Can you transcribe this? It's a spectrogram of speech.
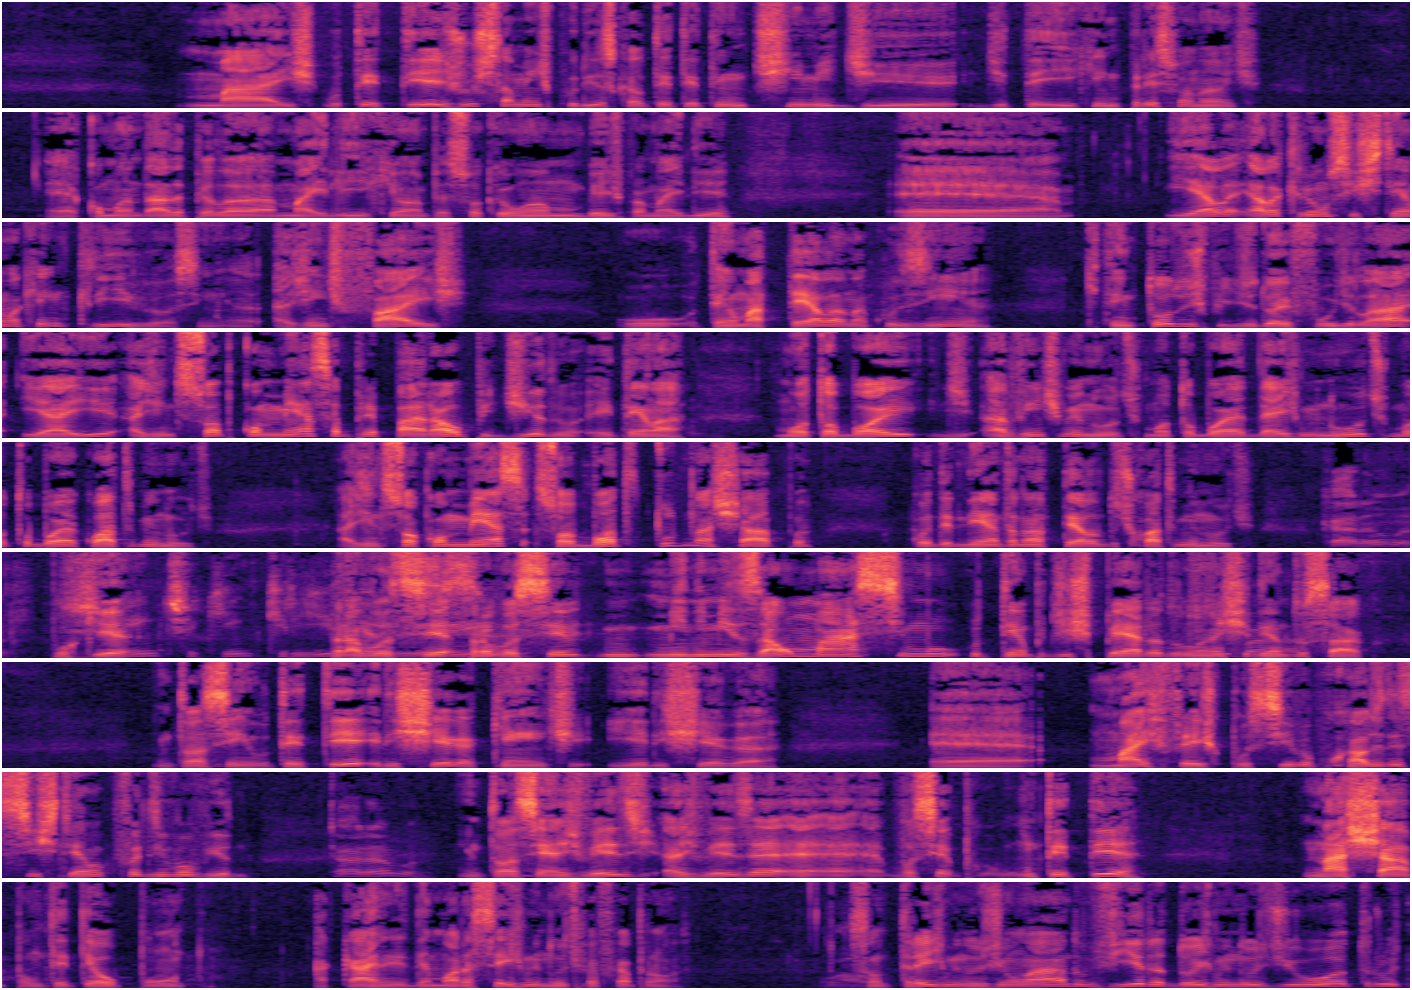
Mas o TT, justamente por isso, cara, o TT tem um time de, de TI que é impressionante. É comandada pela Maili, que é uma pessoa que eu amo, um beijo pra Maili. É, e ela, ela criou um sistema que é incrível, assim. A, a gente faz o, tem uma tela na cozinha que tem todos os pedidos do iFood lá e aí a gente só começa a preparar o pedido e tem lá motoboy de, a 20 minutos, motoboy a 10 minutos, motoboy a 4 minutos. A gente só começa, só bota tudo na chapa quando ele entra na tela dos 4 minutos. Caramba. Porque Gente, que incrível. para você, para você mi- minimizar ao máximo o tempo de espera do lanche dentro do saco. Então assim, o TT ele chega quente e ele chega é, o mais fresco possível por causa desse sistema que foi desenvolvido. Caramba. Então assim, às vezes, às vezes é, é- é- você um TT na chapa, um TT ao ponto, a carne demora seis minutos para ficar pronta. São três minutos de um lado, vira dois minutos de outro,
